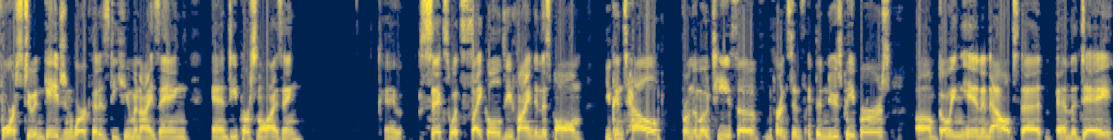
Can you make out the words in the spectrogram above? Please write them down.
forced to engage in work that is dehumanizing and depersonalizing. Okay, six, what cycle do you find in this poem? You can tell from the motifs of, for instance, like the newspapers um, going in and out that, and the day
